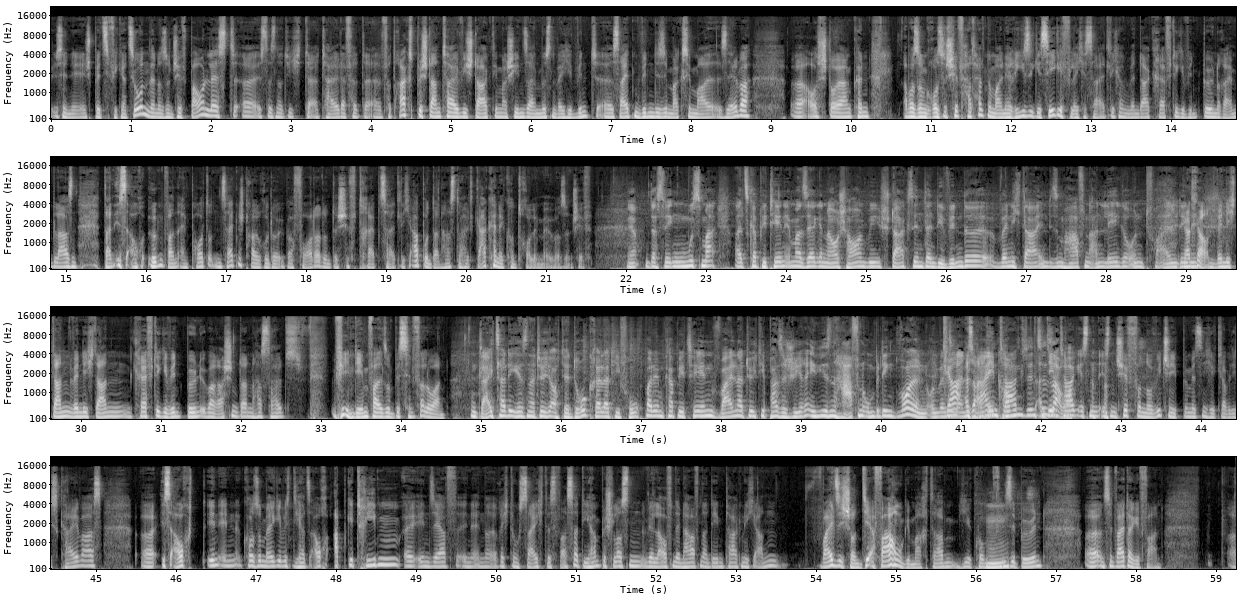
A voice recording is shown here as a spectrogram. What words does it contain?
ist in den Spezifikationen. Wenn er so ein Schiff bauen lässt, äh, ist das natürlich Teil der äh, Vertragsbestandteil, wie stark die Maschinen sein müssen, welche Wind, äh, Seitenwinde sie maximal selber äh, aussteuern können. Aber so ein großes Schiff hat halt nun mal eine riesige Segelfläche seitlich und wenn da kräftige Windböen reinblasen, dann ist auch irgendwann ein Port- und ein Seitenstrahlruder überfordert und das Schiff treibt seitlich ab und dann hast du halt gar keine Kontrolle mehr über so ein Schiff. Ja, deswegen muss man als Kapitän immer sehr genau schauen, wie stark sind denn die Winde, wenn ich da in diesem Hafen anlege und vor allen Dingen. Ja klar, und wenn ich dann, wenn ich dann kräftige Windböen überraschen, dann hast du halt wie in dem Fall so ein bisschen verloren. Und gleichzeitig ist natürlich auch der Druck relativ hoch bei dem Kapitän, weil natürlich die Passagiere in diesen Hafen unbedingt wollen. Und wenn klar, sie dann also an dem Tag, sind sie an dem sauer. Tag ist ein, ist ein Schiff von Norwegian, ich bin mir jetzt nicht, ich glaube die Sky war es, äh, ist auch in, in Cozumel gewesen, die hat es auch abgetrieben äh, in sehr in, in Richtung seichtes Wasser. Die haben beschlossen, wir laufen den Hafen an dem Tag nicht an weil sie schon die Erfahrung gemacht haben, hier kommen mhm. fiese Böen äh, und sind weitergefahren.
